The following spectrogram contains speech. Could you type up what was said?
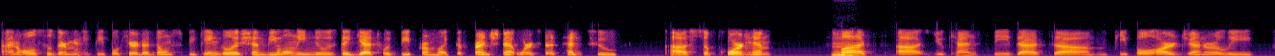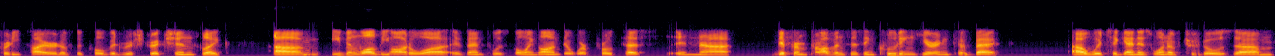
and also there are many people here that don't speak English, and the only news they get would be from like the French networks that tend to uh, support him. Mm. But uh, you can see that um, people are generally pretty tired of the COVID restrictions, like um, even while the Ottawa event was going on, there were protests in uh, different provinces, including here in Quebec, uh, which again is one of Trudeau's um,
